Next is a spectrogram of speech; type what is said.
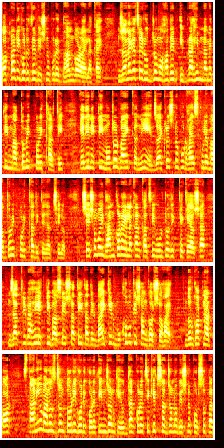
ঘটনাটি ঘটেছে বিষ্ণুপুরের ধানগড়া এলাকায়। জানা গেছে, রুদ্র মহাদেব ইব্রাহিম নামে তিন মাধ্যমিক পরীক্ষার্থী। এদিন একটি মোটর বাইক নিয়ে জয়কৃষ্ণপুর হাই স্কুলে মাধ্যমিক পরীক্ষা দিতে যাচ্ছিল। সে সময় ধানগড়া এলাকার কাছে উল্টো দিক থেকে আসা যাত্রীবাহী একটি বাসের সাথেই তাদের বাইকের মুখোমুখি সংঘর্ষ হয়। দুর্ঘটনার পর স্থানীয় মানুষজন তড়িঘড়ি করে তিনজনকে উদ্ধার করে চিকিৎসার জন্য বিষ্ণুপুর সুপার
